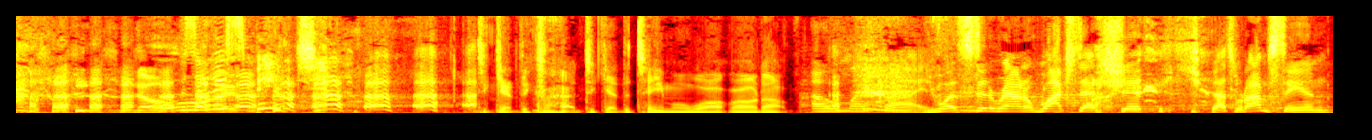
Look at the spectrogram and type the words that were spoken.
No. Is that his speech? to get the crowd, to get the team all rolled up. oh my god! You want to sit around and watch that shit? That's what I'm seeing.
